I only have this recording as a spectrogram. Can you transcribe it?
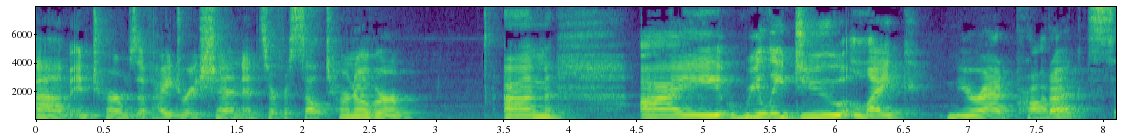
um, in terms of hydration and surface cell turnover. Um, I really do like Murad products.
